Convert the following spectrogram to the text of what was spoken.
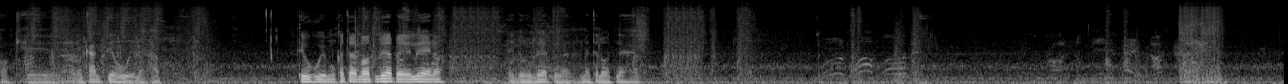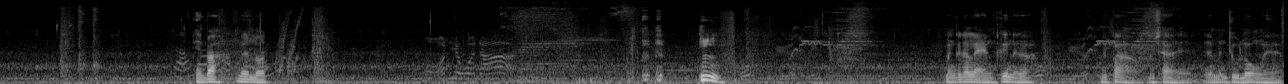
โอเคในการเตียวหุยนะครับ เตียวหุยมันก็จะลดเลือดไปเรื่อยเนาะเดี๋ยวดูเลือดมันก่อนมันจะลดนะครับเห็นป่ะเลือดลด มันก็จะแรงขึ้นนะเนาะหรือเปล่า ไม่ใช่ มันจูโล่งเลยฮะ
